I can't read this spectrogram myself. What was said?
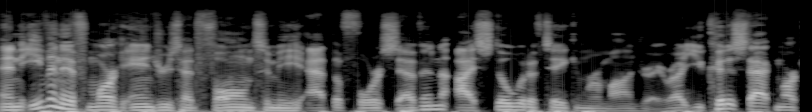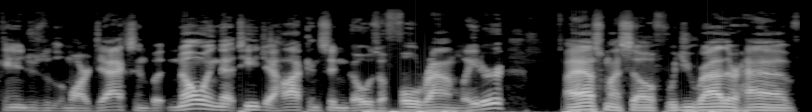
And even if Mark Andrews had fallen to me at the 4 7, I still would have taken Rhamondre, right? You could have stacked Mark Andrews with Lamar Jackson, but knowing that TJ Hockenson goes a full round later, I asked myself, would you rather have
